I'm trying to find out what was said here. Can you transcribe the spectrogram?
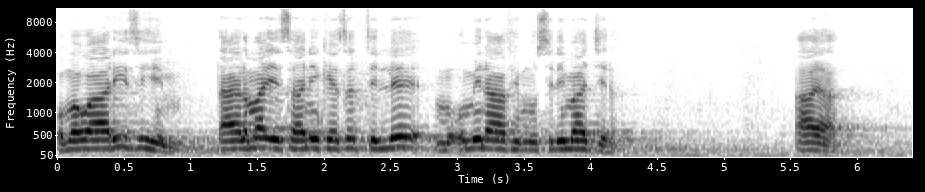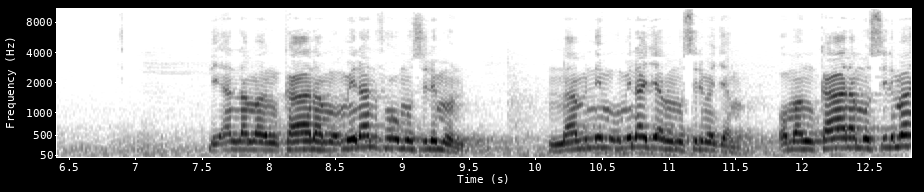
ومواريثهم dhaalmaa isaanii keessatti illee mu'minaa fi muslimaa jira aya لأن من كان مؤمنا فهو مسلم نمني مؤمنا جمع مسلم جمع ومن كان مسلما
